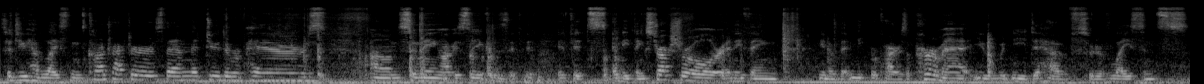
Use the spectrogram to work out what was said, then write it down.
So, do you have licensed contractors then that do the repairs? Um, assuming, obviously, because if, if it's anything structural or anything, you know, that requires a permit, you would need to have sort of licensed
